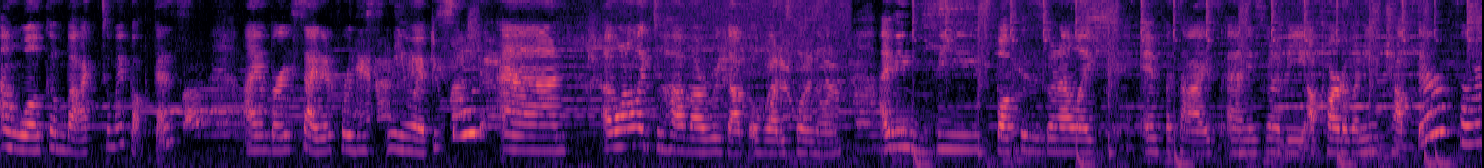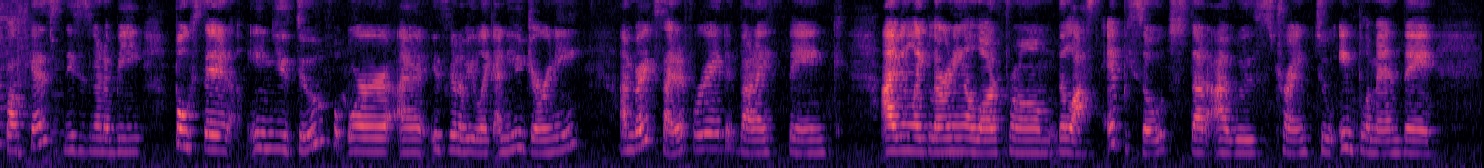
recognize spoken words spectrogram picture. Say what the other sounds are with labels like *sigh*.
and welcome back to my podcast. I am very excited for this new episode and I want to like to have a recap of what is going on. I think this podcast is gonna like emphasize and it's gonna be a part of a new chapter for my podcast. This is gonna be posted in YouTube or uh, it's gonna be like a new journey. I'm very excited for it, but I think I've been like learning a lot from the last episodes that I was trying to implement the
